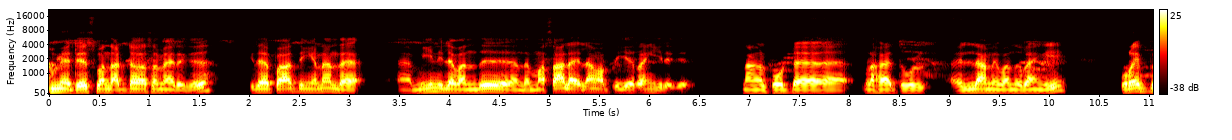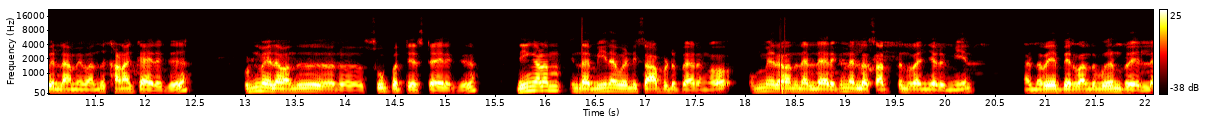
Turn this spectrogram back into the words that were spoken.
உண்மையா டேஸ்ட் வந்து அட்டகாசமா இருக்கு. இதை பார்த்தீங்கன்னா அந்த மீனில் வந்து அந்த மசாலா எல்லாம் அப்படியே இறங்கி இருக்கு நாங்கள் போட்ட மிளகாய்த்தூள் எல்லாமே வந்து இறங்கி குறைப்பு எல்லாமே வந்து கணக்காக இருக்கு. உண்மையில வந்து ஒரு சூப்பர் டேஸ்டாக இருக்குது நீங்களும் இந்த மீனை வேண்டி சாப்பிட்டு பாருங்க. உண்மையில வந்து நல்லா இருக்கு. நல்ல சத்து நிறைஞ்ச ஒரு மீன். நிறைய பேர் வந்து வேண்ட இல்ல.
